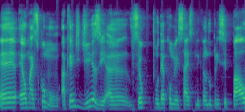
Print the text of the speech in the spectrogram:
é, é o mais comum. A candidíase, uh, se eu puder começar explicando o principal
